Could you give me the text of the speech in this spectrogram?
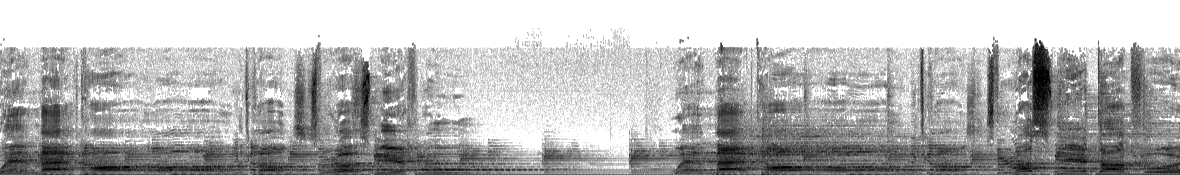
when done for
